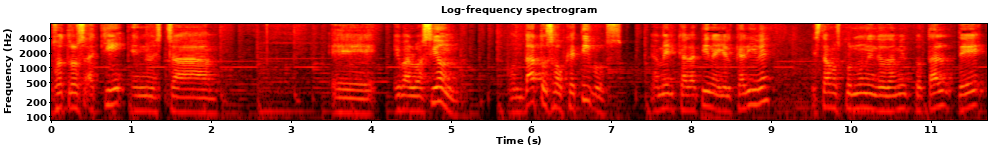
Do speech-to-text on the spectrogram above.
Nosotros aquí en nuestra eh, evaluación con datos objetivos de América Latina y el Caribe, estamos con un endeudamiento total de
